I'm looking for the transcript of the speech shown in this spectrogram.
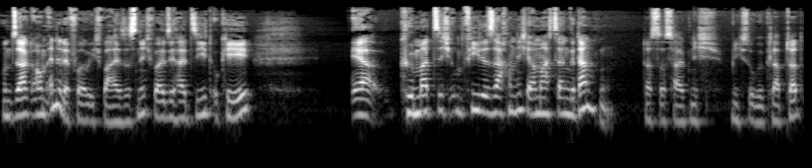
Und sagt auch am Ende der Folge, ich weiß es nicht, weil sie halt sieht, okay, er kümmert sich um viele Sachen nicht, er macht sich dann Gedanken, dass das halt nicht, nicht so geklappt hat.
